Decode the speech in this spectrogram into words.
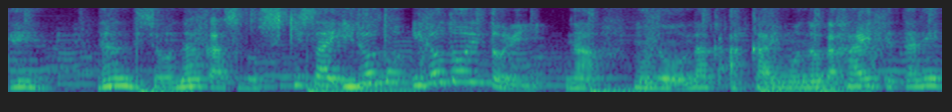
ええ。んでしょうなんかその色彩色ど彩りとりなものをなんか赤いものが入ってたり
